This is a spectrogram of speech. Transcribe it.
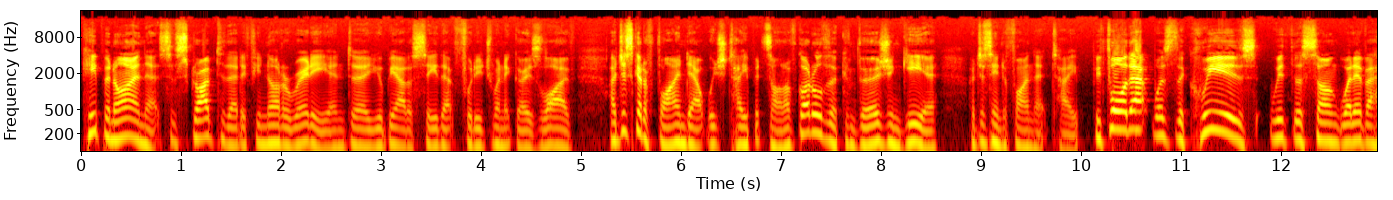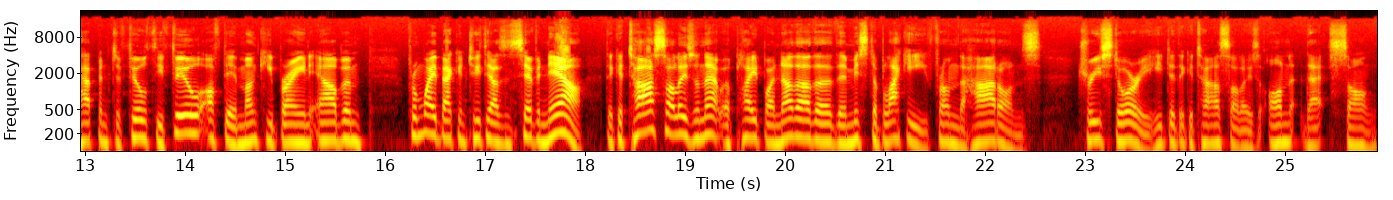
keep an eye on that. Subscribe to that if you're not already, and uh, you'll be able to see that footage when it goes live. I just got to find out which tape it's on. I've got all the conversion gear. I just need to find that tape. Before that was the Queers with the song Whatever Happened to Filthy Phil off their Munki Brain album from way back in 2007. Now, the guitar solos on that were played by none other than Mr. Blackie from the Hard Ons. True story. He did the guitar solos on that song.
